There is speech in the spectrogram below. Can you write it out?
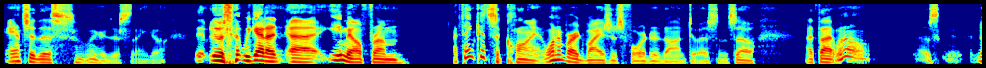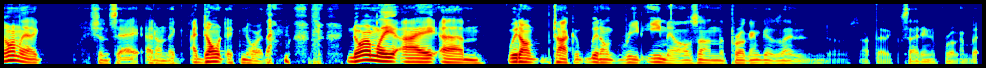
answer this. Where did this thing go? It, it was we got an uh, email from, I think it's a client. One of our advisors forwarded it on to us, and so I thought, well, it was, normally I, I shouldn't say I, I don't I don't ignore them. normally I um, we don't talk we don't read emails on the program because it's not that exciting a program. But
